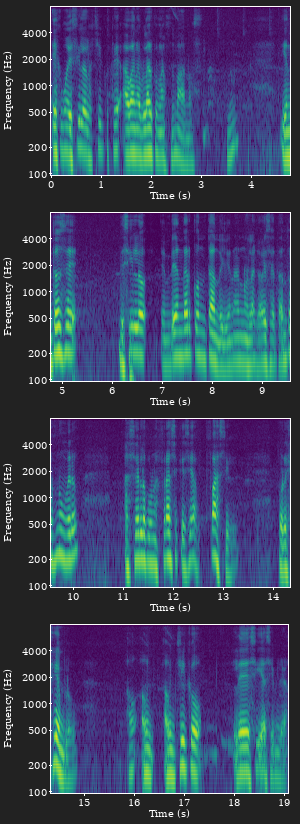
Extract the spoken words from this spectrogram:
es como decirle a los chicos, ustedes ah, van a hablar con las manos. Y entonces decirlo, en vez de andar contando y llenarnos la cabeza de tantos números, hacerlo con una frase que sea fácil. Por ejemplo, a, un, chico le decía así, mira,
